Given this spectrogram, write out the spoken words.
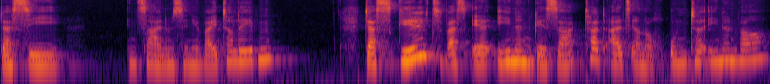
Dass sie in seinem Sinne weiterleben, das gilt, was er ihnen gesagt hat, als er noch unter ihnen war,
